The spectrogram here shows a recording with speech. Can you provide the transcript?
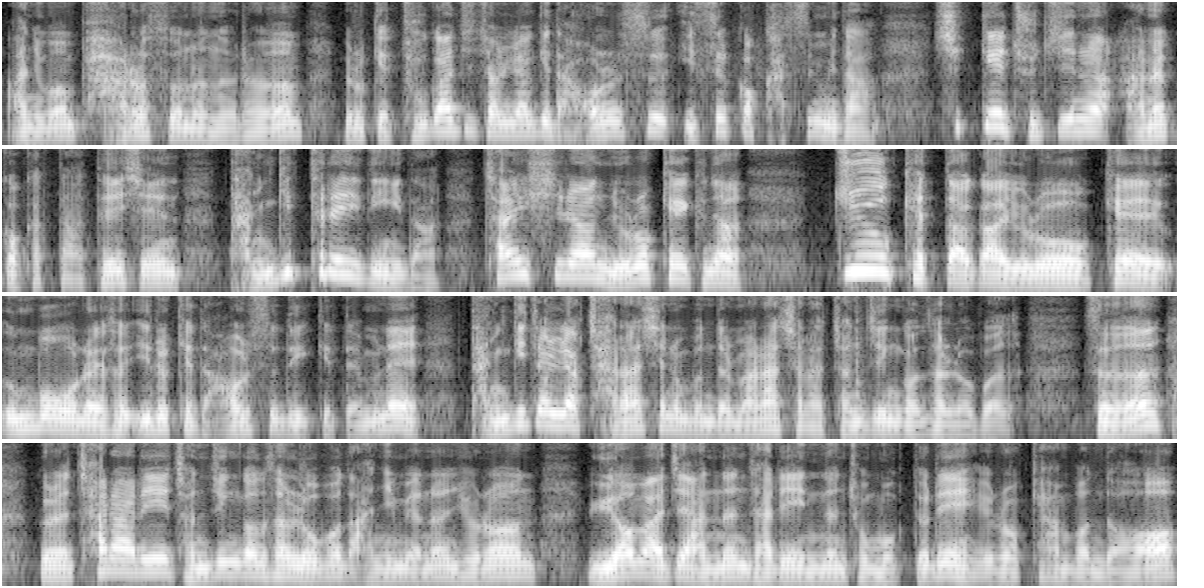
아니면 바로 쏘는 흐름 이렇게 두 가지 전략이 나올 수 있을 것 같습니다. 쉽게 주지는 않을 것 같다. 대신 단기 트레이딩이다. 차익 실현 이렇게 그냥 쭉 했다가 이렇게 음봉으로 해서 이렇게 나올 수도 있기 때문에 단기 전략 잘 하시는 분들만 하셔라. 전진건설 로봇은. 그래 차라리 전진건설 로봇 아니면은 이런 위험하지 않는 자리에 있는 종목들이 이렇게 한 번 더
